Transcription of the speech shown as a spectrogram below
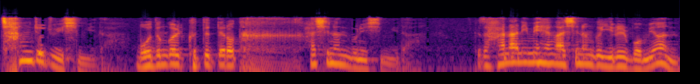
창조주이십니다. 모든 걸 그 뜻대로 다 하시는 분이십니다. 그래서 하나님이 행하시는 그 일을 보면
